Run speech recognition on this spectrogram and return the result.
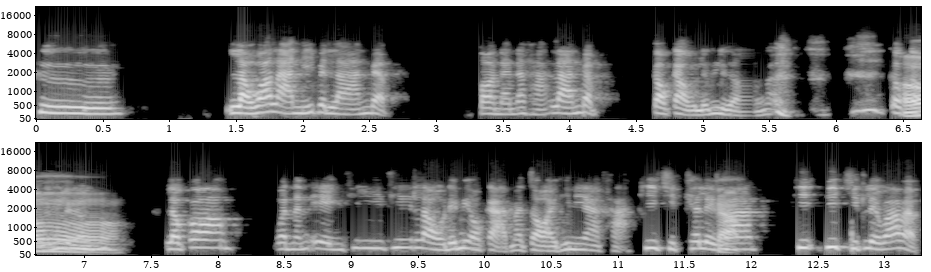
คือ เราว่าร้านนี้เป็นร้านแบบตอนนั้นนะคะ ร้านแบบเก่าๆเหลืองๆเก่าๆเหลืองๆแล้วก็วันนั้นเองที่ที่เราได้มีโอกาสมาจอยที่เนี่ยค่ะ พี่คิดแค่เลยว่า พี่พี่คิดเลยว่าแบบ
